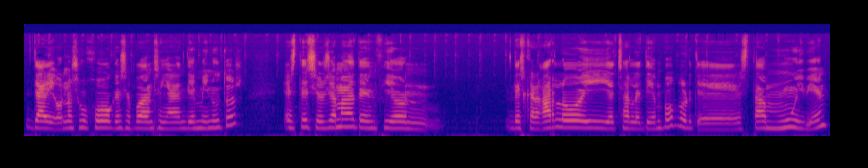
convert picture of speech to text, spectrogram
Ya digo, no es un juego que se pueda enseñar en 10 minutos. Este, si os llama la atención, descargarlo y echarle tiempo, porque está muy bien.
